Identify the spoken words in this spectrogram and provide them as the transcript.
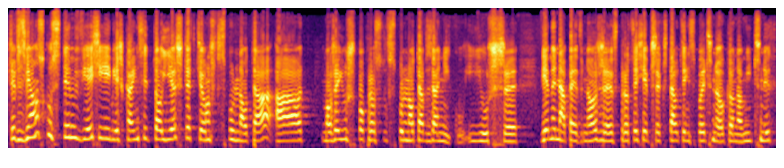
Czy w związku z tym wieś i jej mieszkańcy to jeszcze wciąż wspólnota, a może już po prostu wspólnota w zaniku i już e, wiemy na pewno, że w procesie przekształceń społeczno-ekonomicznych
